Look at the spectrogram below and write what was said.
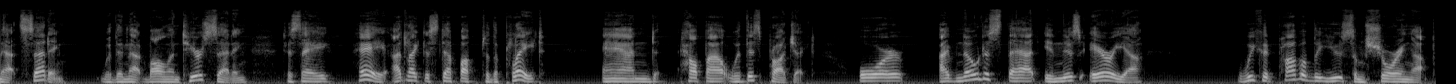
that setting, within that volunteer setting, to say, hey, I'd like to step up to the plate and help out with this project. Or I've noticed that in this area, we could probably use some shoring up.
